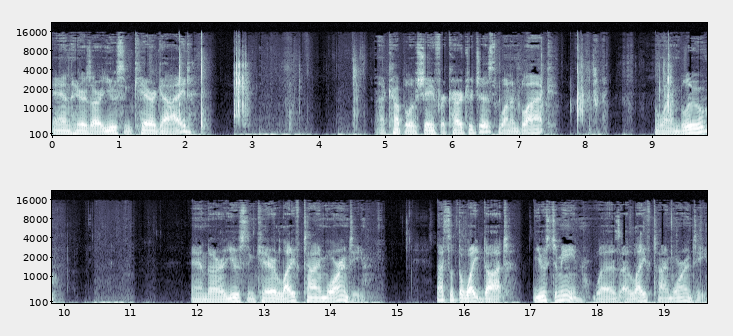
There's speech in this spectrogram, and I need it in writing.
And here's our use and care guide. A couple of Sheaffer cartridges, one in black, one in blue, and our use and care lifetime warranty. That's what the white dot used to mean, was a lifetime warranty.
